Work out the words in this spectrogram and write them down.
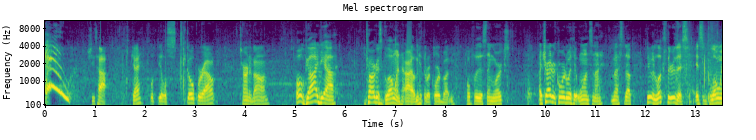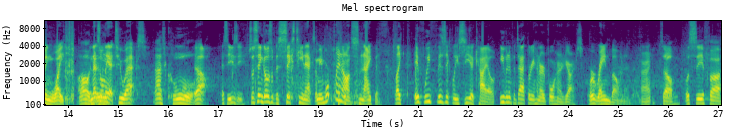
Ew! She's hot. Okay, flip the old scoper out, turn it on. Oh god, yeah. The target's glowing. All right, let me hit the record button. Hopefully this thing works. I tried recording with it once and I messed it up. Dude, look through this. It's glowing white. Oh, and that's dude. only at 2x. That's cool. Yeah, it's easy. So this thing goes up to 16x. I mean, we're planning on sniping. Like, if we physically see a coyote, even if it's at 300, 400 yards, we're rainbowing it. All right. So let's see if uh,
